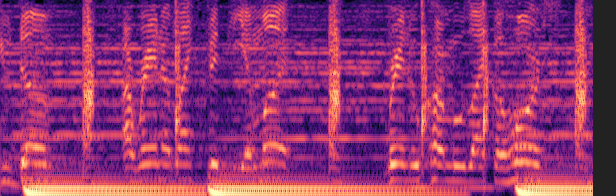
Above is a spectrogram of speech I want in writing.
you dumb. I ran up like 50 a month. Brand new car move like a horse.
